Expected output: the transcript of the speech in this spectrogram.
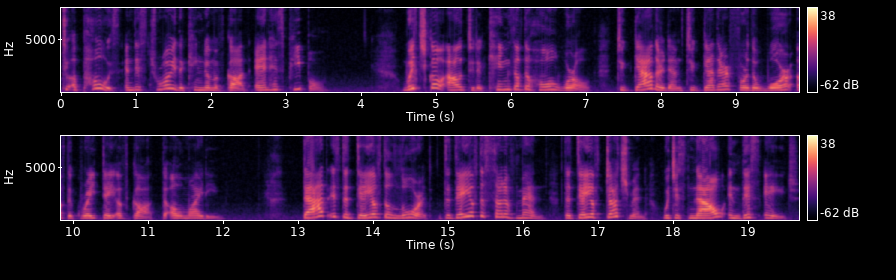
to oppose and destroy the kingdom of God and his people, which go out to the kings of the whole world to gather them together for the war of the great day of God, the Almighty. That is the day of the Lord, the day of the Son of Man, the day of judgment, which is now in this age.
